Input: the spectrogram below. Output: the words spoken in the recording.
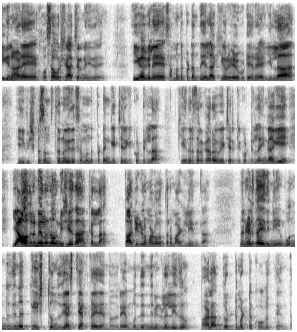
ಈಗ ನಾಳೆ ಹೊಸ ವರ್ಷ ಆಚರಣೆ ಇದೆ. ಈಗಾಗಲೇ ಸಂಬಂಧಪಟ್ಟಂಥ ಇಲಾಖೆಯವರು ಹೇಳ್ಬಿಟ್ಟಿದ್ದಾರೆ ಇಲ್ಲ, ಈ ವಿಶ್ವಸಂಸ್ಥೆನೂ ಇದಕ್ಕೆ ಸಂಬಂಧಪಟ್ಟಂಗೆ ಎಚ್ಚರಿಕೆ ಕೊಟ್ಟಿಲ್ಲ, ಕೇಂದ್ರ ಸರ್ಕಾರವೂ ಎಚ್ಚರಿಕೆ ಕೊಟ್ಟಿಲ್ಲ, ಹೀಗಾಗಿ ಯಾವುದ್ರ ಮೇಲೂ ನಾವು ನಿಷೇಧ ಹಾಕಲ್ಲ, ಪಾರ್ಟಿಗಳು ಮಾಡುವಂಥವ್ರು ಮಾಡಲಿ ಅಂತ. ನಾನು ಹೇಳ್ತಾ ಇದ್ದೀನಿ, ಒಂದು ದಿನಕ್ಕೆ ಇಷ್ಟೊಂದು ಜಾಸ್ತಿ ಆಗ್ತಾ ಇದೆ ಅಂತಂದರೆ ಮುಂದಿನ ದಿನಗಳಲ್ಲಿ ಇದು ಭಾಳ ದೊಡ್ಡ ಮಟ್ಟಕ್ಕೆ ಹೋಗುತ್ತೆ ಅಂತ.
